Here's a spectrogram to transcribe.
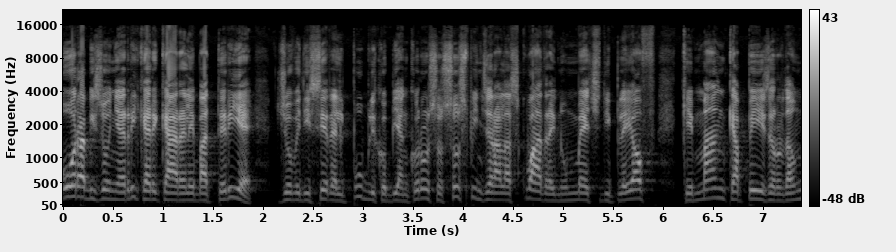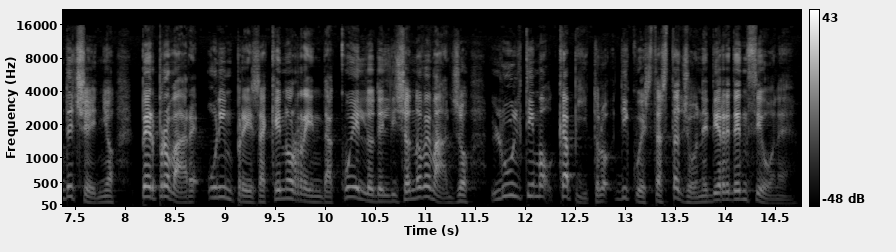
Ora bisogna ricaricare le batterie. Giovedì sera il pubblico biancorosso sospingerà la squadra in un match di playoff che manca a Pesaro da un decennio per provare un'impresa che non renda quello del 19 maggio l'ultimo capitolo di questa stagione di redenzione.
